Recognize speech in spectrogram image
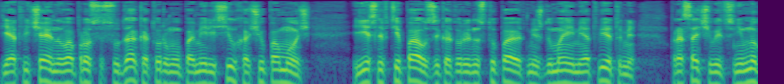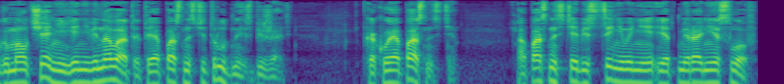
Я отвечаю на вопросы суда, которому по мере сил хочу помочь. И если в те паузы, которые наступают между моими ответами, просачивается немного молчания, я не виноват, этой опасности трудно избежать. Какой опасности? Опасности обесценивания и отмирания слов.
